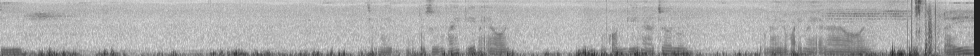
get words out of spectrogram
đi trận này tổ sư nó phá kế mẹ rồi. Nó còn kia hết trơn luôn. Chỗ này nó vẫy mẹ ra rồi. Đấy.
